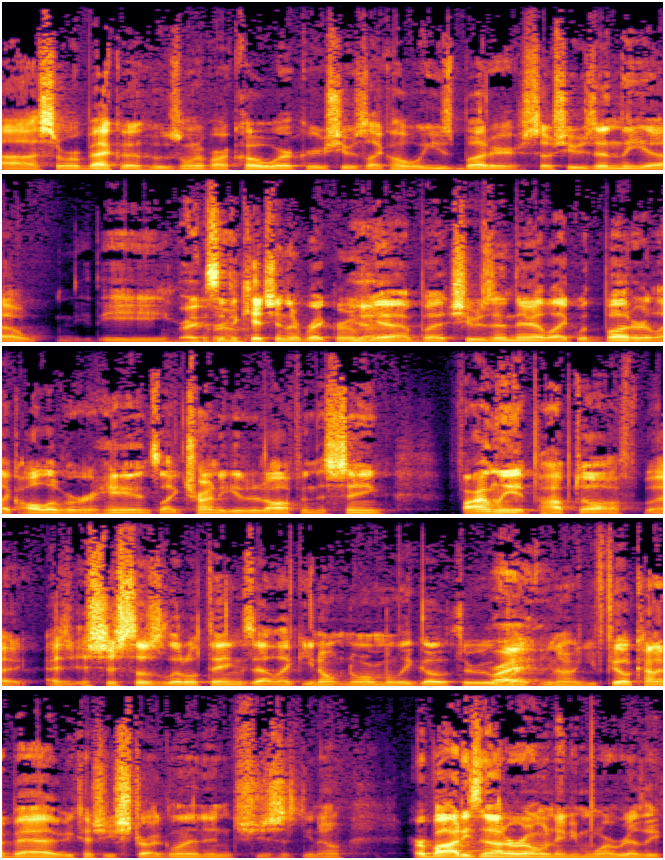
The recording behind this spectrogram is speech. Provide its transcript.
Uh, so Rebecca, who's one of our coworkers, she was like, "Oh, we'll use butter." So she was in the uh, the Break is it the kitchen, the break room? Yeah. Yeah. but she was in there like with butter like all over her hands, like trying to get it off in the sink. Finally, it popped off, but it's just those little things that like you don't normally go through. Right. But you know, you feel kind of bad because she's struggling and she's just you know, her body's not her own anymore, really.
